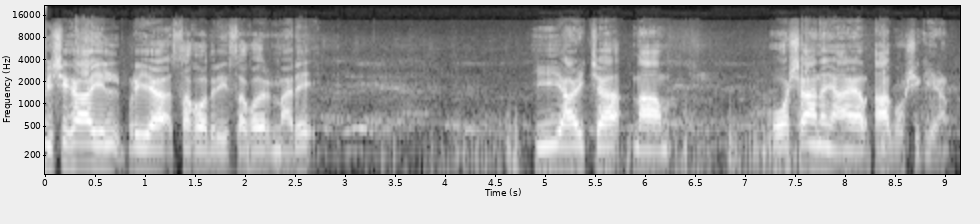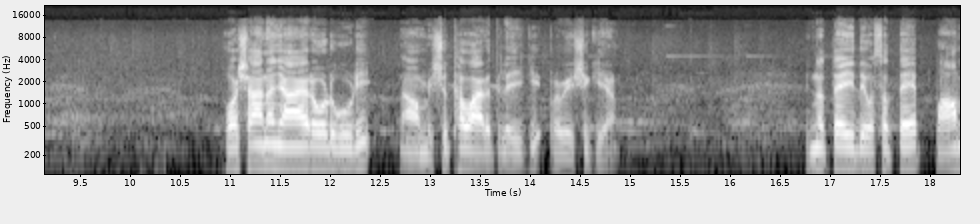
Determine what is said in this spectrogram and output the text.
മിശിഹായിൽ പ്രിയ സഹോദരി സഹോദരന്മാരെ ഈ ആഴ്ച നാം ഓശാന ഞായർ ആഘോഷിക്കുകയാണ്. ഓശാന ഞായറോടുകൂടി നാം വിശുദ്ധ വാരത്തിലേക്ക് പ്രവേശിക്കുകയാണ്. ഇന്നത്തെ ഈ ദിവസത്തെ പാം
